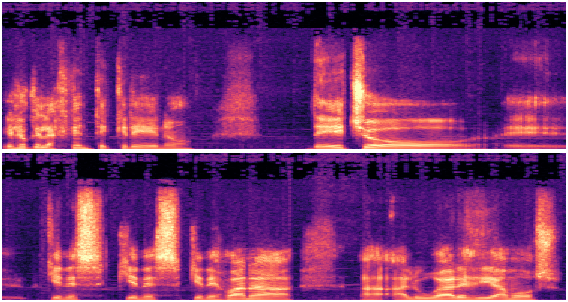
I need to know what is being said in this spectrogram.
Es lo que la gente cree, ¿no? De hecho, eh, quienes, quienes, quienes van a, a- a lugares, digamos,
